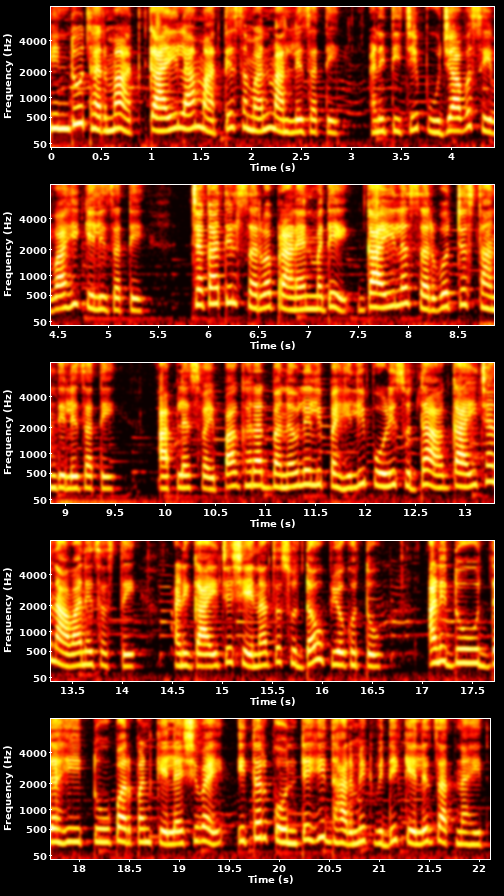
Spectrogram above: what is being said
हिंदू धर्मात गाईला मातेसमान मानले जाते आणि तिची पूजा व सेवाही केली जाते. जगातील सर्व प्राण्यांमध्ये गाईला सर्वोच्च स्थान दिले जाते. आपल्या स्वयंपाकघरात बनवलेली पहिली पोळीसुद्धा गायीच्या नावानेच असते आणि गायीच्या शेणाचा सुद्धा उपयोग होतो. आणि दूध दही तूप अर्पण केल्याशिवाय इतर कोणतेही धार्मिक विधी केले जात नाहीत.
